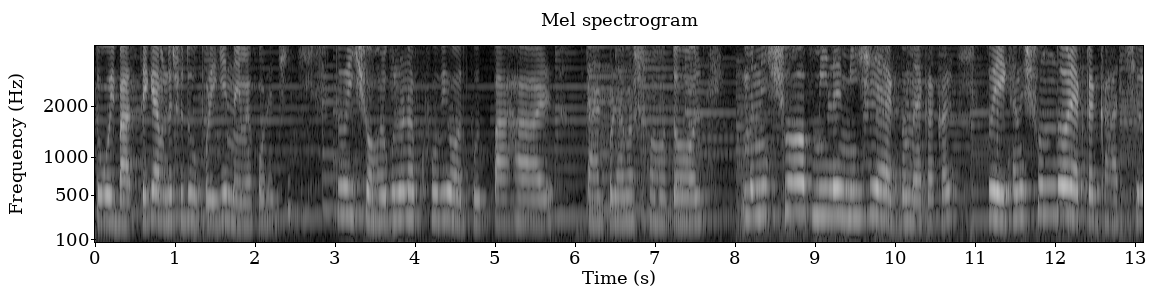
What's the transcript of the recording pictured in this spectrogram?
তো ওই বাস থেকে আমরা শুধু উপরে গিয়ে নেমে পড়েছি। তো এই শহরগুলো না খুবই অদ্ভুত, পাহাড়, তারপরে আবার সমতল মানে সব মিলে মিশে একদম একাকার। তো এখানে সুন্দর একটা গাছ ছিল,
